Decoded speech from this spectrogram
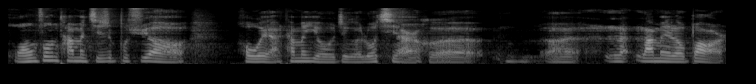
黄蜂他们其实不需要后卫啊，他们有这个罗齐尔和呃拉拉梅罗鲍尔，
